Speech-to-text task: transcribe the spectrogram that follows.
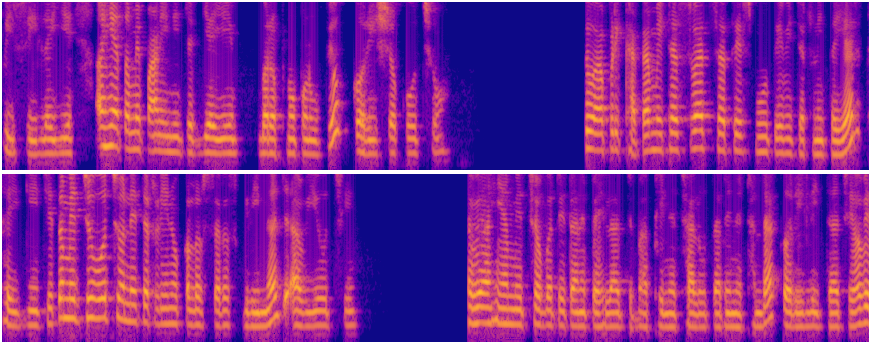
પીસી લઈએ. અહીંયા તમે પાણીની જગ્યાએ બરફનો પણ ઉપયોગ કરી શકો છો. તો આપણી ખાટા મીઠા સ્વાદ સાથે સ્મૂથ એવી ચટણી તૈયાર થઈ ગઈ છે. તમે જુઓ છો ને ચટણીનો કલર સરસ ગ્રીન જ આવ્યો છે. હવે અહીંયા મેં છ બટેટાને પહેલાં જ બાફીને છાલ ઉતારીને ઠંડા કરી લીધા છે. હવે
